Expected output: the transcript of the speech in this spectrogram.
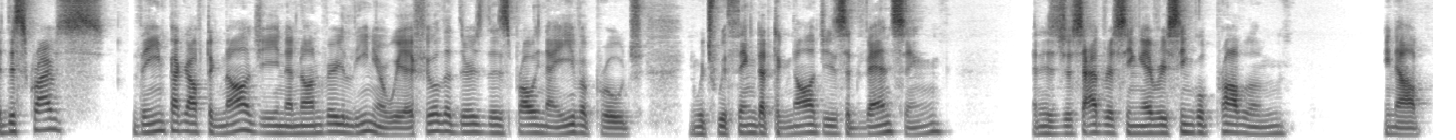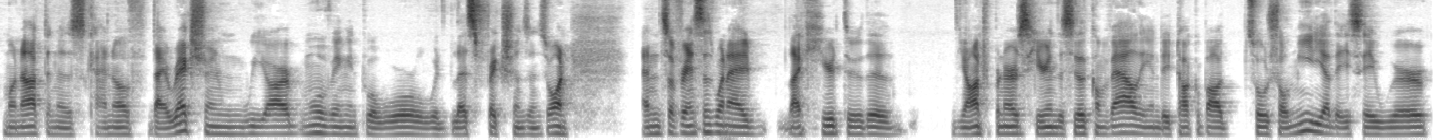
it describes the impact of technology in a non very linear way. I feel that there's this probably naive approach in which we think that technology is advancing and is just addressing every single problem in a monotonous kind of direction. We are moving into a world with less frictions and so on. And so, for instance, when I like hear to the the entrepreneurs here in the Silicon Valley and they talk about social media, they say we're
